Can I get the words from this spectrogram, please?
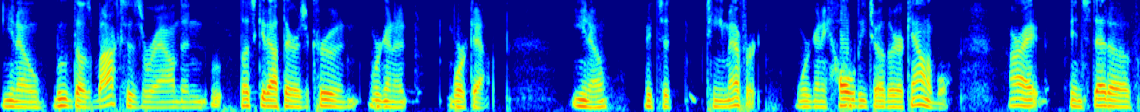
you know, move those boxes around, and let's get out there as a crew, and we're going to work out. You know, it's a team effort. We're going to hold each other accountable. All right, instead of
